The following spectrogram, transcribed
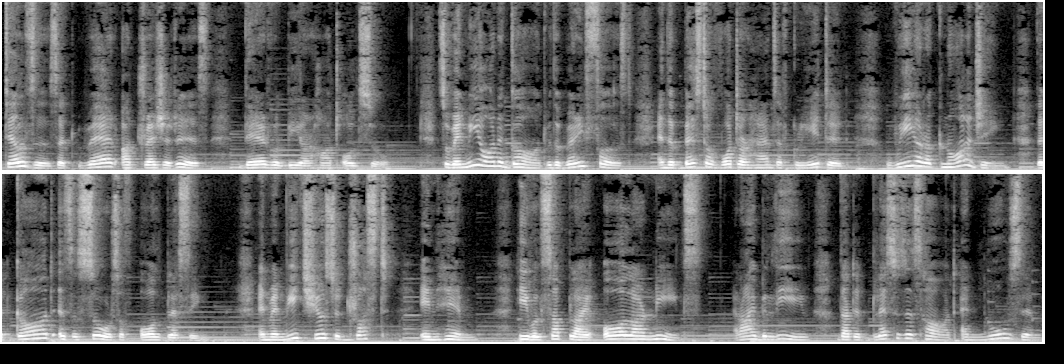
tells us that where our treasure is, there will be our heart also. So when we honor God with the very first and the best of what our hands have created, we are acknowledging that God is the source of all blessing. And when we choose to trust in Him, he will supply all our needs. And I believe that it blesses His heart and moves Him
